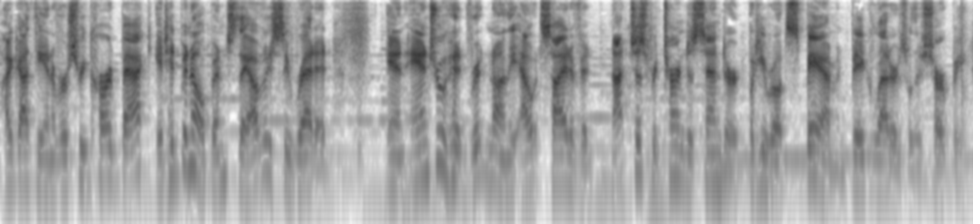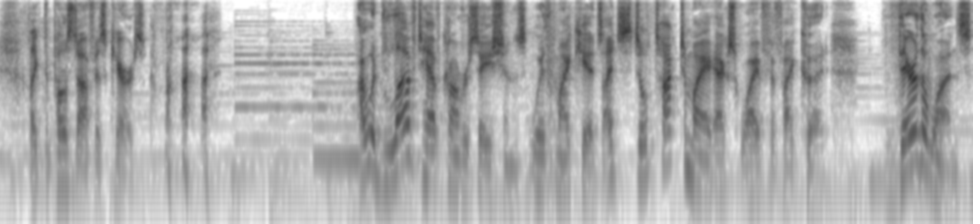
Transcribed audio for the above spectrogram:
I got the anniversary card back. It had been opened, so they obviously read it. And Andrew had written on the outside of it, not just return to sender, but he wrote spam in big letters with a Sharpie, like the post office cares. I would love to have conversations with my kids. I'd still talk to my ex wife if I could. They're the ones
